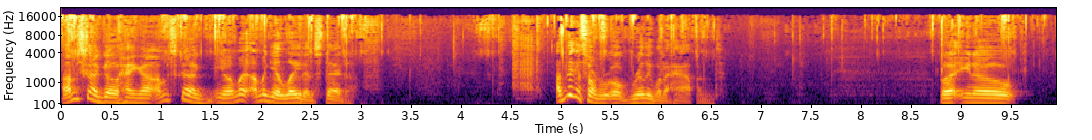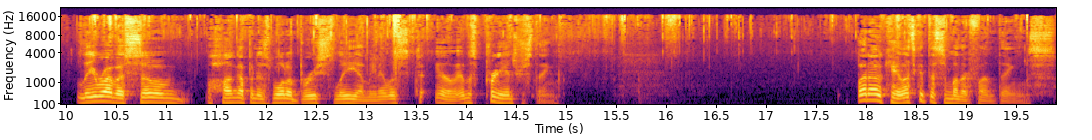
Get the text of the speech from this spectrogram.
I'm just gonna go hang out. I'm just gonna, you know, I'm gonna, I'm gonna get laid instead. I think it's what really would have happened. But you know, Leroy was so hung up in his world of Bruce Lee. I mean, it was, you know, it was pretty interesting. But okay, let's get to some other fun things.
